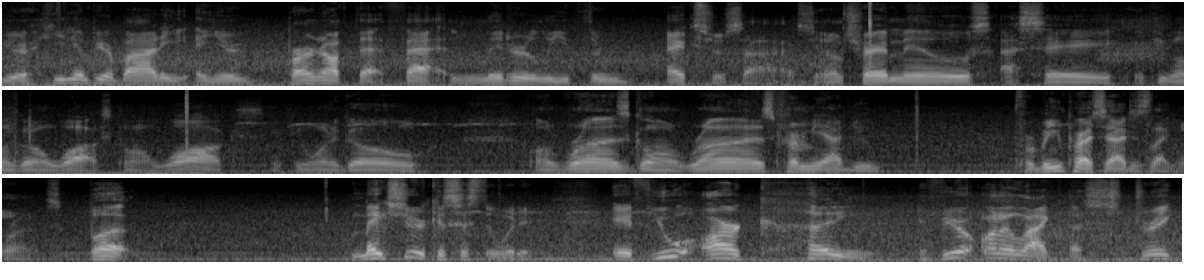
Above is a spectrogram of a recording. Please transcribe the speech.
you're heating up your body and you're burning off that fat literally through exercise. You know, treadmills, I say if you're gonna go on walks, go on walks. If you wanna go on runs, go on runs. For me, I do, for me personally, I just like runs. But make sure you're consistent with it. If you are cutting, if you're on a, like a strict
